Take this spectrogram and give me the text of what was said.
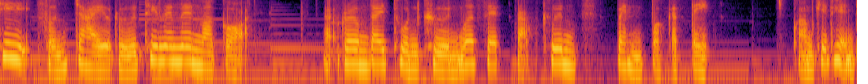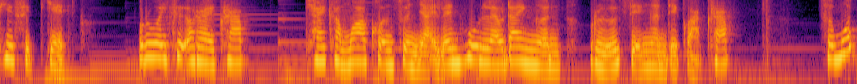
ที่สนใจหรือที่เล่น ๆ มาก่อน เริ่มได้ทุนคืนเมื่อเซ็ตปรับขึ้นเป็นปกติ ความคิดเห็นที่ 17 รวยคืออะไรครับ ใช้คำว่าคนส่วนใหญ่เล่นหุ้นแล้วได้เงิน หรือเสียเงินดีกว่าครับ สมมติ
